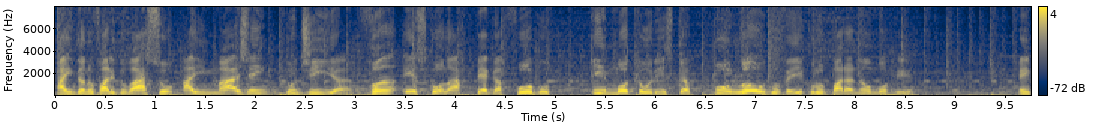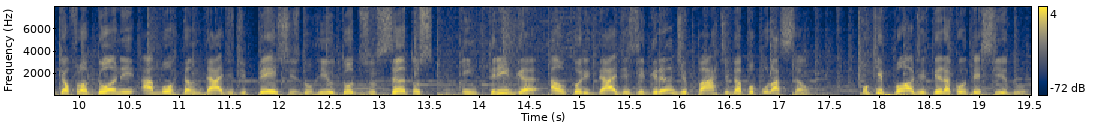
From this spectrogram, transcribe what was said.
Ainda no Vale do Aço, a imagem do dia: van escolar pega fogo e motorista pulou do veículo para não morrer. Em Teoflotone, a mortandade de peixes do Rio Todos os Santos intriga autoridades e grande parte da população. O que pode ter acontecido?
